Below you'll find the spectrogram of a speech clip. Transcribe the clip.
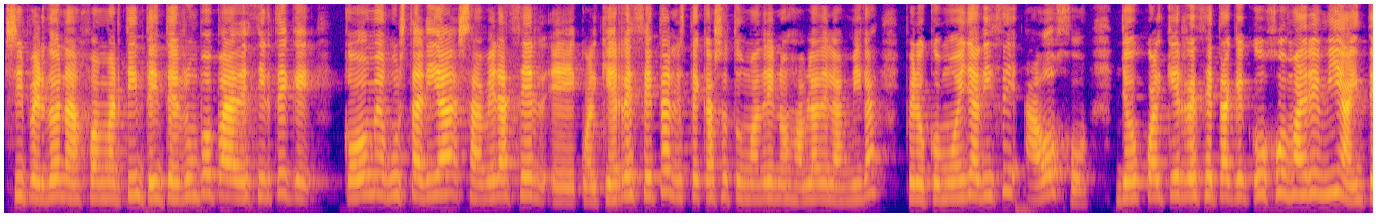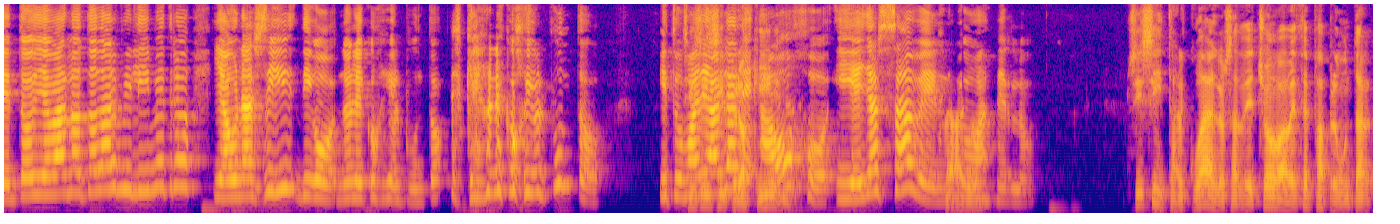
Sí, perdona, Juan Martín, te interrumpo para decirte que cómo me gustaría saber hacer eh, cualquier receta, en este caso tu madre nos habla de las migas, pero como ella dice, a ojo, yo cualquier receta que cojo, madre mía, intento llevarlo todo al milímetro y aún así digo, no le he cogido el punto, es que no le he cogido el punto. Y tu madre habla de a ojo y ellas saben cómo hacerlo. Sí, sí, tal cual. O sea, de hecho, a veces para preguntar,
